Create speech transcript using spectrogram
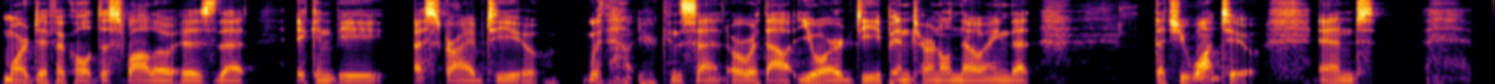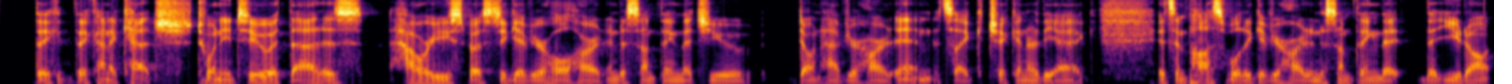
more difficult to swallow is that it can be ascribed to you without your consent or without your deep internal knowing that that you want to. And they they kind of catch 22 at that is how are you supposed to give your whole heart into something that you don't have your heart in? It's like chicken or the egg. It's impossible to give your heart into something that that you don't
